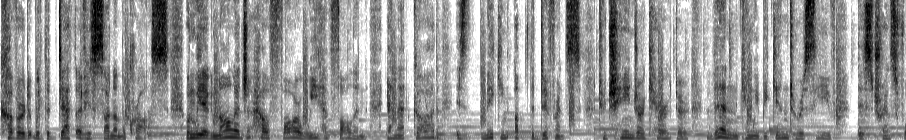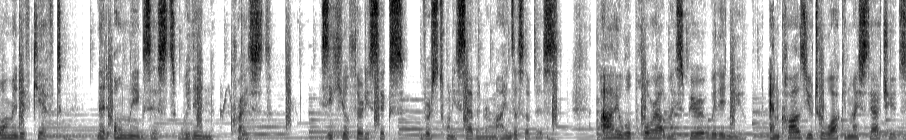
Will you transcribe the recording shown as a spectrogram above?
covered with the death of his Son on the cross. When we acknowledge how far we have fallen and that God is making up the difference to change our character, then can we begin to receive this transformative gift that only exists within Christ. Ezekiel 36 verse 27 reminds us of this. I will pour out my spirit within you and cause you to walk in my statutes,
